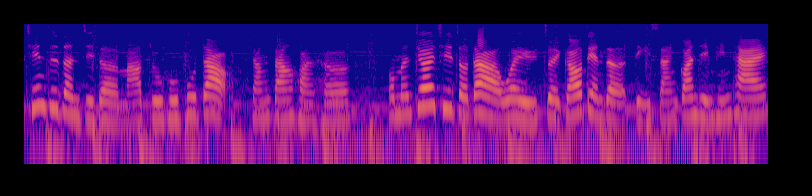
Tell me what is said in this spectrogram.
亲子等级的麻竹湖步道相当缓和，我们就一起走到位于最高点的第三观景平台。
